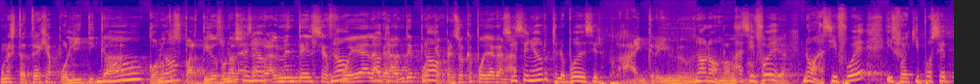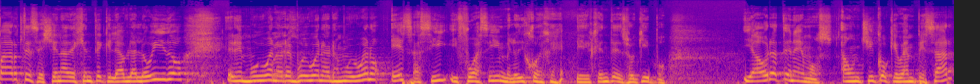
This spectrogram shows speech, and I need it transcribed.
una estrategia política No, con no, otros partidos, una no, alianza. Realmente él se fue a la lo- grande porque pensó que podía ganar. Sí, señor, te lo puedo decir. Ah, increíble. No, no, así fue. sabía. No, así fue. Y su equipo se parte, se llena de gente que le habla al oído. Eres muy bueno, eres muy bueno, eres muy bueno. Es así y fue así, me lo dijo ge- gente de su equipo. Y ahora tenemos a un chico que va a empezar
